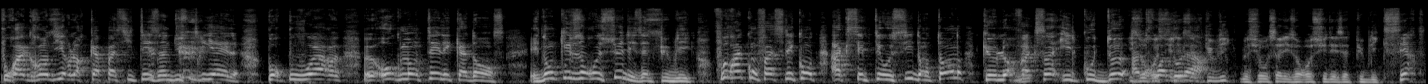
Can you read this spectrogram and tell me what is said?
pour agrandir leurs capacités industrielles, pour pouvoir euh, augmenter les cadences. Et donc, ils ont reçu des aides publiques. Il faudra qu'on fasse les comptes accepter aussi d'entendre que leur vaccin, il coûte 2 à 3 dollars. Ils ont reçu des aides publiques, monsieur Roussel, ils ont reçu des aides publiques, certes,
